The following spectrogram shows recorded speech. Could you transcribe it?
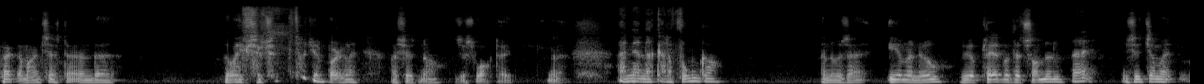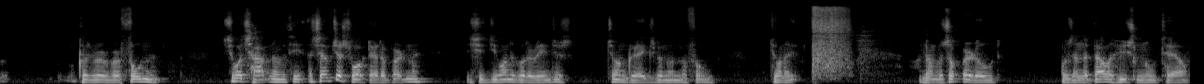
Back to Manchester, and uh, the wife said, I thought you were in Burnley. I said, no, I just walked out. And then I got a phone call. And it was uh, Iain Munro, who had played with at Sunderland. Right. He said, Jimmy, because we were phoning, he said, what's happening with you? I said, I've just walked out of Burnley. He said, do you want to go to Rangers? John Greig's been on the phone. Do you want to... And I was up the road. I was in the Bellahouston Hotel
